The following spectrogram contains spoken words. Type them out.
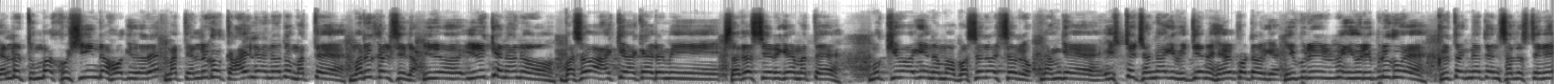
ಎಲ್ಲರೂ ತುಂಬಾ ಖುಷಿಯಿಂದ ಹೋಗಿದ್ದಾರೆ. ಮತ್ತೆಲ್ರಿಗೂ ಕಾಯಿಲೆ ಅನ್ನೋದು ಮತ್ತೆ ಮರುಕಳಿಸಿಲ್ಲ ಇದು, ಇದಕ್ಕೆ ನಾನು ಬಸವ ಆಕ್ಯು ಅಕಾಡೆಮಿ ಸದಸ್ಯರಿಗೆ ಮತ್ತೆ ಮುಖ್ಯವಾಗಿ ನಮ್ಮ ಬಸವರಾಜ್ ಸರ್ ನಮ್ಗೆ ಇಷ್ಟು ಚೆನ್ನಾಗಿ ವಿದ್ಯೆನ ಹೇಳ್ಕೊಟ್ಟವ್ರಿಗೆ, ಇಬ್ರು, ಇವರಿಬ್ರಿಗೂ ಕೃತಜ್ಞತೆಯನ್ನು ಸಲ್ಲಿಸ್ತೀನಿ.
